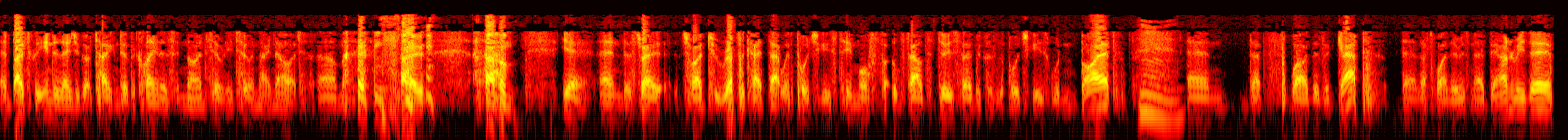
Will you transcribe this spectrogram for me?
and basically Indonesia got taken to the cleaners in 1972 and they know it. Um, and so, um, yeah, and Australia tried to replicate that with Portuguese Timor, f- failed to do so because the Portuguese wouldn't buy it. Hmm. boundary there,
